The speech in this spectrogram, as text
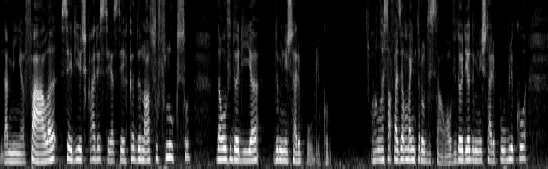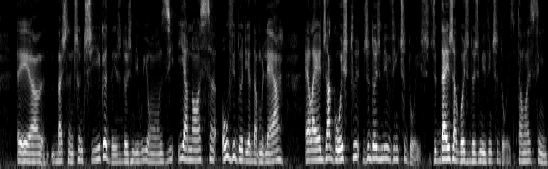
da minha fala seria esclarecer acerca do nosso fluxo da ouvidoria do Ministério Público. Vou só fazer uma introdução. A ouvidoria do Ministério Público é bastante antiga, desde 2011, e a nossa ouvidoria da mulher ela é de agosto de 2022, de 10 de agosto de 2022. Então, assim,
